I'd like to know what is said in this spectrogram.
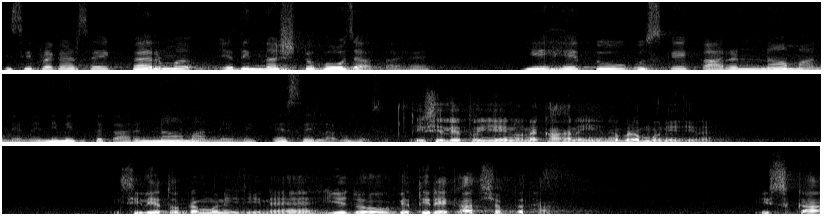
इसी प्रकार से कर्म यदि नष्ट हो जाता है ये हेतु उसके कारण न मानने में निमित्त कारण न मानने में कैसे लागू हो सकता इसीलिए तो ये इन्होंने कहा नहीं है ना ब्रह्ममुनि जी ने। इसीलिए तो ब्रह्ममुनि जी ने ये जो व्यतिरेकात शब्द था इसका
